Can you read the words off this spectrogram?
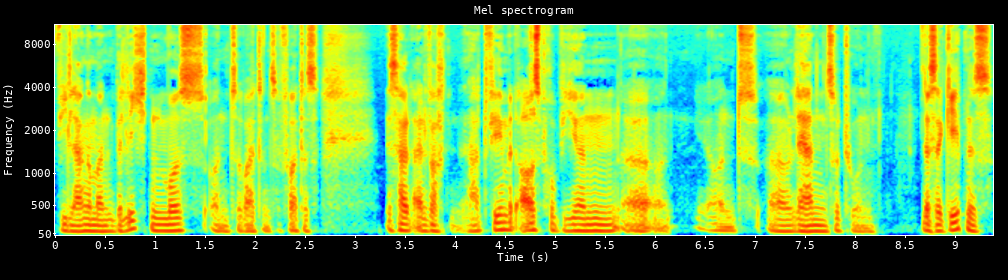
wie lange man belichten muss und so weiter und so fort. Das ist halt einfach, hat viel mit Ausprobieren äh, und äh, Lernen zu tun. Das Ergebnis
